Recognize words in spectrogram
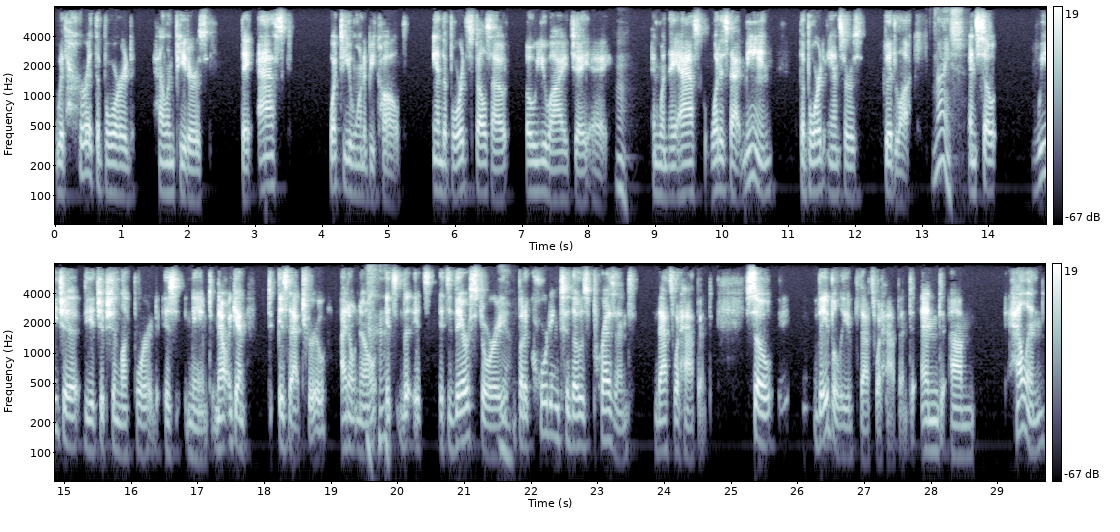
with her at the board, Helen Peters, they ask, What do you want to be called? And the board spells out O U I J A. Hmm. And when they ask, What does that mean? the board answers, Good luck. Nice. And so Ouija, the Egyptian luck board, is named. Now, again, is that true? I don't know. it's the it's it's their story, Yeah. but according to those present, that's what happened. So they believed that's what happened, and um, Helen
